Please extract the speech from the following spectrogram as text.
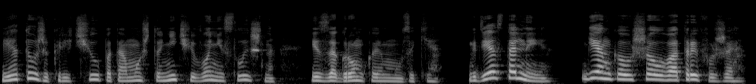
Я тоже кричу, потому что ничего не слышно из-за громкой музыки. «Где остальные?» Генка ушел в отрыв уже,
